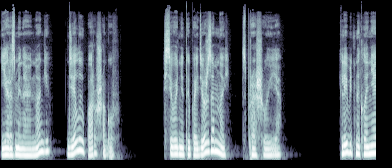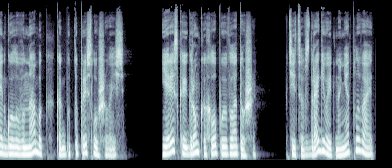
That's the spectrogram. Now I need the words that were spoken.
Я разминаю ноги, делаю пару шагов. «Сегодня ты пойдешь за мной?» — спрашиваю я. Лебедь наклоняет голову на бок, как будто прислушиваясь. Я резко и громко хлопаю в ладоши. Птица вздрагивает, но не отплывает.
